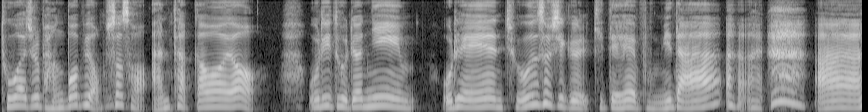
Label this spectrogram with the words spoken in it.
도와줄 방법이 없어서 안타까워요. 우리 도련님, 올해엔 좋은 소식을 기대해 봅니다. 아,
